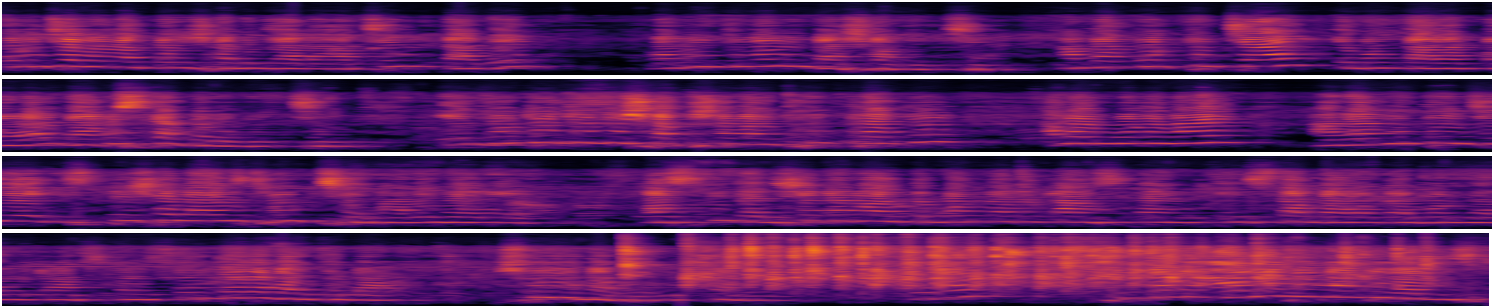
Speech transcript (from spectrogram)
পরিচালনা পরিষদে যারা আছেন, তাদের কমিটমেন্ট বা সদিচ্ছা আমরা করতে চাই এবং তারা করার ব্যবস্থা করে দিচ্ছেন। এই দুটো যদি সবসময় ঠিক থাকে, আমার মনে হয় আগামীতে যে স্পেশালাইজড হচ্ছে মালিবাগে হসপিটাল সেখানে হয়তো বন্যারো ট্রান্সপ্লান্ট ইনস্টা বারাকা বন্যারো ট্রান্সপ্লান্ট সেন্টারে হয়তো বা শুরু হবে ইনশাল্লাহ এবং সেখানে আরও হেমাটোলজিস্ট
